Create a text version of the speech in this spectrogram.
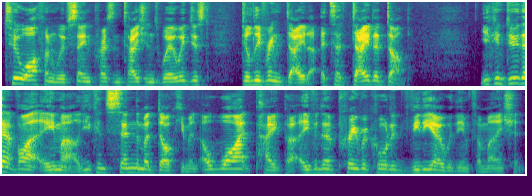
Too often we've seen presentations where we're just delivering data, it's a data dump. You can do that via email. You can send them a document, a white paper, even a pre recorded video with information.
